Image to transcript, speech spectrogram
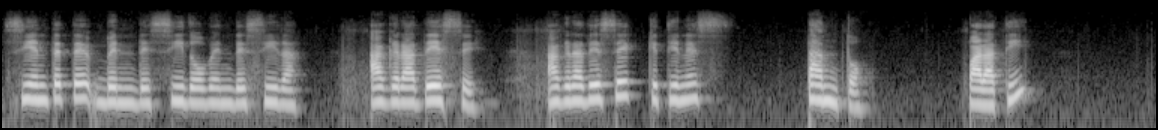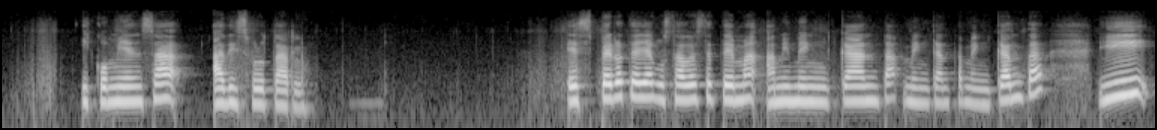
Siéntete bendecido, bendecida. Agradece, agradece que tienes tanto para ti y comienza a disfrutarlo. Espero te haya gustado este tema. A mí me encanta, me encanta, me encanta. Y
